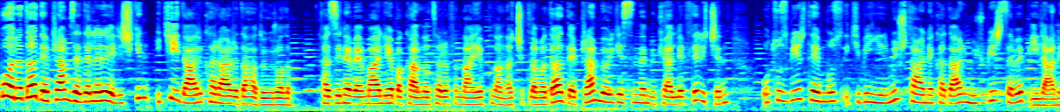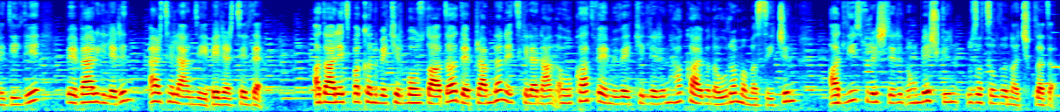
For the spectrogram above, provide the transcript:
Bu arada depremzedelere ilişkin iki idari kararı daha duyuralım. Hazine ve Maliye Bakanlığı tarafından yapılan açıklamada deprem bölgesinde mükellefler için 31 Temmuz 2023 tarihine kadar mücbir sebep ilan edildiği ve vergilerin ertelendiği belirtildi. Adalet Bakanı Bekir Bozdağ da depremden etkilenen avukat ve müvekkillerin hak kaybına uğramaması için adli süreçlerin 15 gün uzatıldığını açıkladı.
